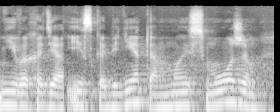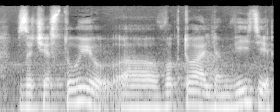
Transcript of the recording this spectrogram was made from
не выходя из кабинета, мы сможем зачастую э, в актуальном виде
